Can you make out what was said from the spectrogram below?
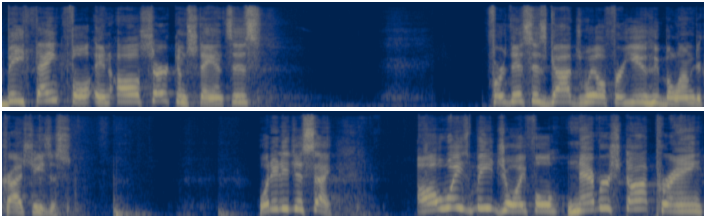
Be thankful in all circumstances, for this is God's will for you who belong to Christ Jesus. What did he just say? Always be joyful, never stop praying,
